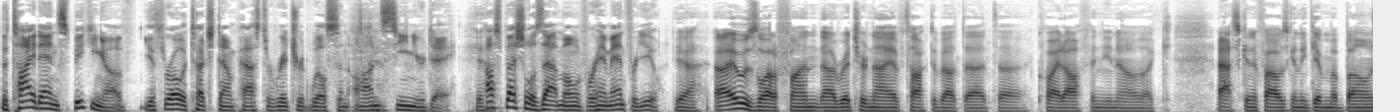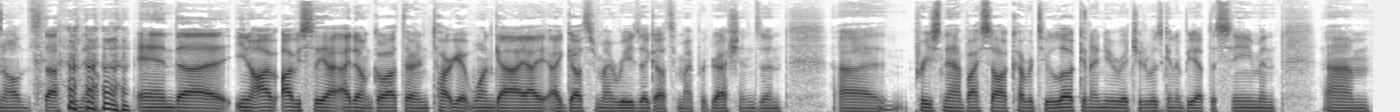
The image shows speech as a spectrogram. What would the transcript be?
The tight end, speaking of, you throw a touchdown pass to Richard Wilson on senior day. Yeah. How special was that moment for him and for you? Yeah, uh, it was a lot of fun. Uh, Richard and I have talked about that uh, quite often. You know, like asking if I was going to give him a bone, all the stuff. You know, and uh, you know, I, obviously, I, I don't go out there and target one guy. I, I go through my reads, I go through my progressions, and uh, pre-snap, I saw a cover two look, and I knew Richard was going to be up the seam, and um,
